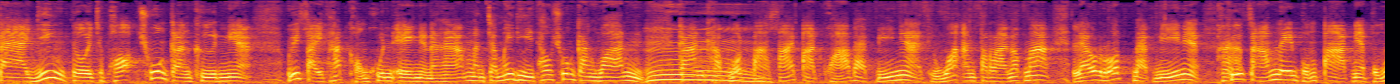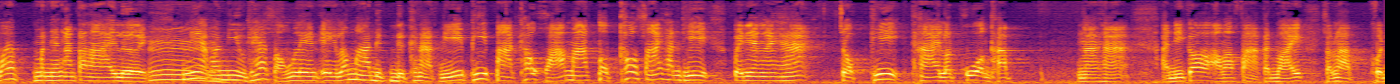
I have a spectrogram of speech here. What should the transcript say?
แต่ยิ่งโดยเฉพาะช่วงกลางคืนเนี่ย วิสัยทัศน์ของคุณเองเนี่ยนะฮะมันจะไม่ดีเท่าช่วงกลางวัน การขับรถปาดซ้ายปาดขวาแบบนี้เนี่ยถือว่าอันตรายมากๆ แล้วรถแบบนี้เนี่ยครับคือสามเลนผมปาดเนี่ยผมว่ามันยังอันตรายเลยเนี่ยมันมีอยู่แค่2เลนเองแล้วมาดึกดึกๆขนาดนี้ พี่ปาดเข้าขวามาตบเข้าซ้ายทันทีเป็นยังไงฮะจบที่ท้ายรถพ่วงครับ นะฮะ อันนี้ก็เอามาฝากกันไว้สำหรับคน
